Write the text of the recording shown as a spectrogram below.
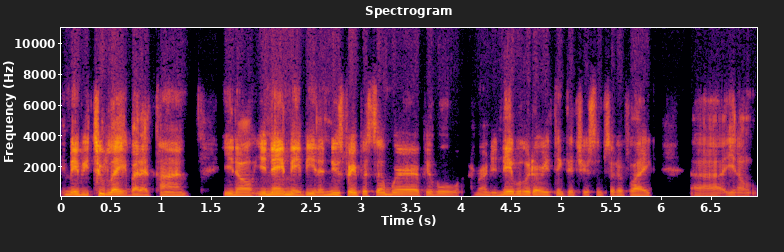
it may be too late by that time. You know your name may be in a newspaper somewhere. People around your neighborhood already think that you're some sort of like uh, you know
